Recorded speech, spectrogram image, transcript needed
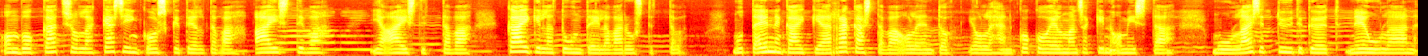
on Boccacciolla käsin kosketeltava, aistiva ja aistittava, kaikilla tunteilla varustettava, mutta ennen kaikkea rakastava olento, jolle hän kokoelmansakin omistaa, muunlaiset tyytykööt neulaan,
